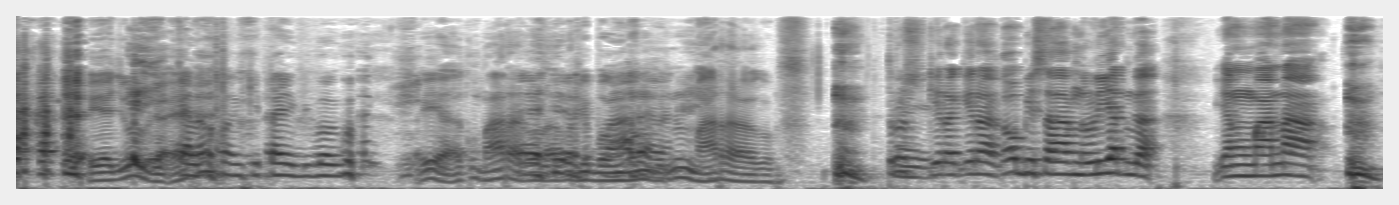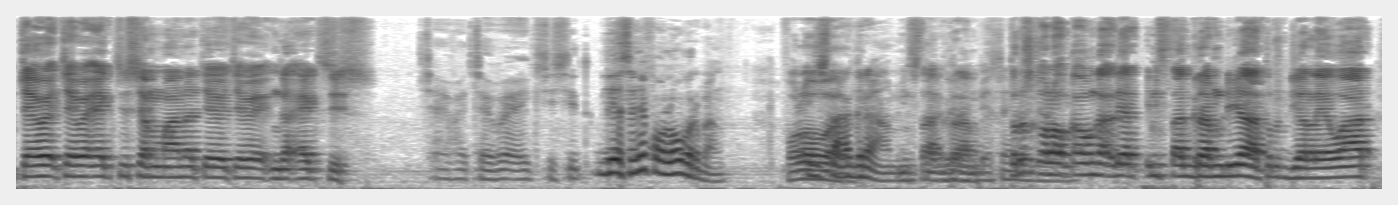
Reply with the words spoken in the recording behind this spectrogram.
iya juga ya. kalau uang kita yang dibuang-buang Iya, aku marah kalau aku dibuang-buang Marah. ini marah aku. Terus kira-kira kau bisa ngelihat nggak yang mana cewek-cewek eksis, yang mana cewek-cewek nggak eksis? cewek-cewek eksis itu biasanya follower bang Follower. Instagram, Instagram. Instagram biasanya Terus kalau kau nggak lihat Instagram dia, terus dia lewat,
